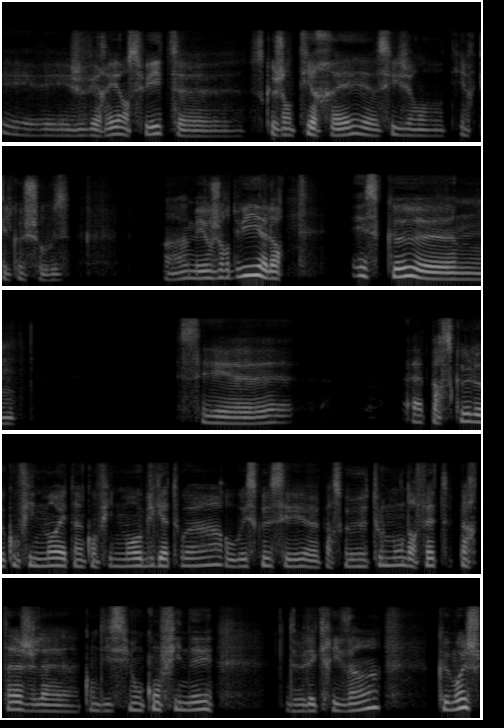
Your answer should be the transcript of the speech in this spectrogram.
et je verrai ensuite ce que j'en tirerai si j'en tire quelque chose. Hein, mais aujourd'hui, alors, est-ce que euh, c'est euh, euh, parce que le confinement est un confinement obligatoire ou est-ce que c'est parce que tout le monde en fait partage la condition confinée de l'écrivain que moi je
